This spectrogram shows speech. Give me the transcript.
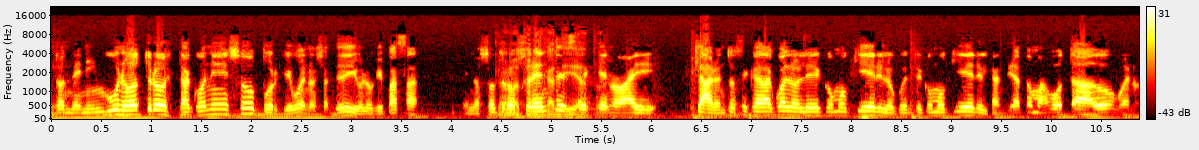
donde ningún otro está con eso, porque bueno, ya te digo, lo que pasa en los otros frentes es que no hay... Claro, entonces cada cual lo lee como quiere, lo cuente como quiere, el candidato más votado, bueno,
